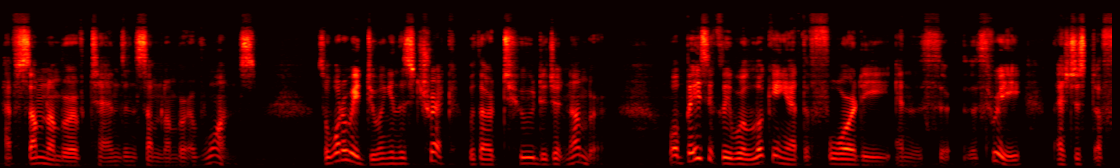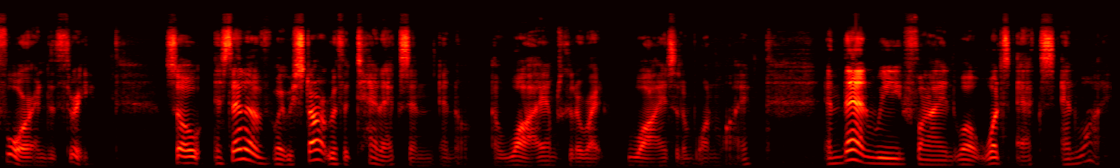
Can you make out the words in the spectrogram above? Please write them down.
have some number of tens and some number of ones. So what are we doing in this trick with our two-digit number? Well, basically, we're looking at the 40 and the, th the 3 as just a 4 and a 3. So instead of, wait, we start with a 10x and, and a, a y. I'm just going to write y instead of 1y. And then we find, well, what's x and y?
